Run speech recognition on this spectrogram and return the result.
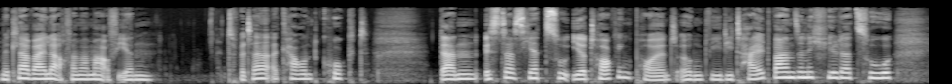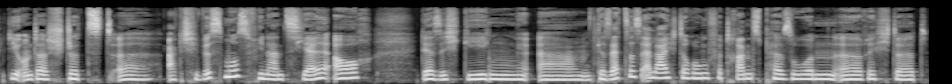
mittlerweile, auch wenn man mal auf ihren Twitter-Account guckt, dann ist das jetzt so ihr Talking Point irgendwie. Die teilt wahnsinnig viel dazu, die unterstützt äh, Aktivismus, finanziell auch, der sich gegen ähm, Gesetzeserleichterungen für Transpersonen äh, richtet.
